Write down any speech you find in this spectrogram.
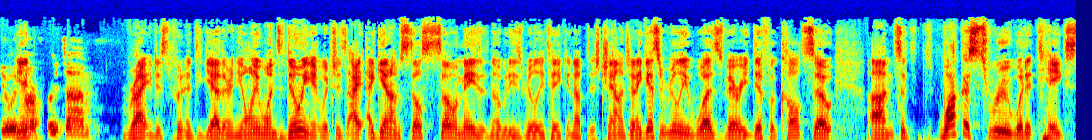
do it yeah, in our free time. Right, just putting it together, and the only ones doing it, which is, I again, I'm still so amazed that nobody's really taken up this challenge, and I guess it really was very difficult. So, um, so walk us through what it takes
